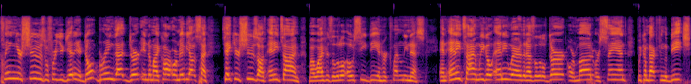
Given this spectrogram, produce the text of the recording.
Clean your shoes before you get in here. Don't bring that dirt into my car or maybe outside. Take your shoes off anytime. My wife is a little OCD in her cleanliness. And anytime we go anywhere that has a little dirt or mud or sand, we come back from the beach,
